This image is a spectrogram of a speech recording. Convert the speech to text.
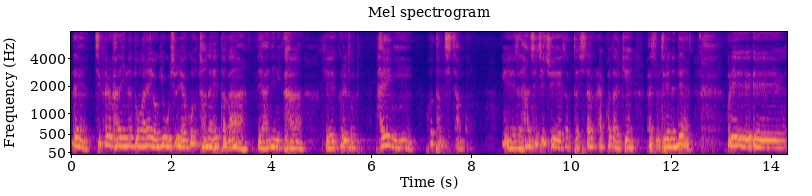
네, 집회를 가 있는 동안에 여기 오시려고 전화를 했다가 네, 아니니까 예, 그래도 다행히 허탕치지 않고 예, 한 셋째 주에서부터 시작을 할 거다 이렇게 말씀을 드렸는데 우리 에,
